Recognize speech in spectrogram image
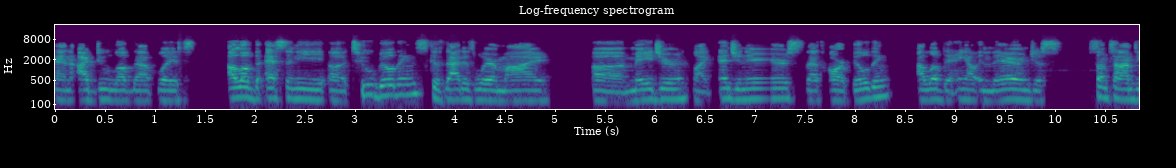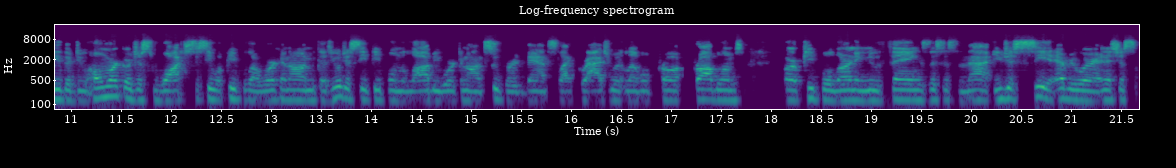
And i do love that place. I love the sne uh, two buildings because that is where my uh, major like engineers that's our building. I love to hang out in there and just sometimes either do homework or just watch to see what people are working on because you'll just see people in the lobby working on super advanced like graduate level pro- problems or people learning new things this this and that you just see it everywhere and it's just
